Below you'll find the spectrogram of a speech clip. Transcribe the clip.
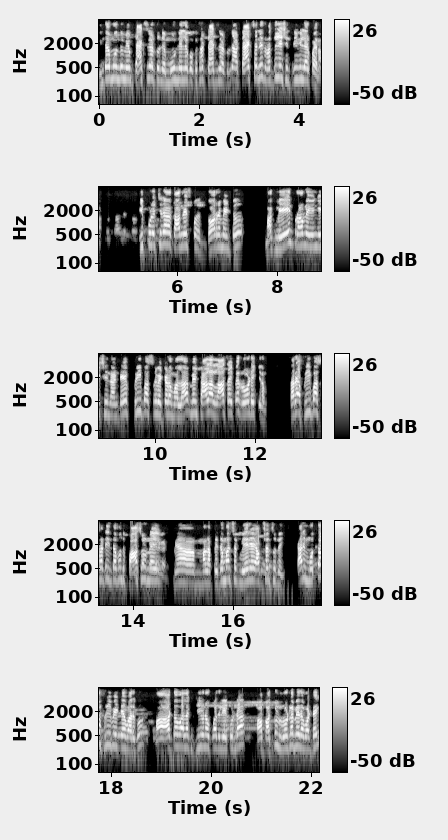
ఇంత ముందు మేము ట్యాక్స్ కడుతుండే మూడు నెలలకు ఒకసారి ట్యాక్స్ కడుతుండే. ఆ ట్యాక్స్ అనేది రద్దు చేసింది త్రీ వీలర్ పైన. ఇప్పుడు వచ్చిన కాంగ్రెస్ గవర్నమెంట్ మాకు మెయిన్ ప్రాబ్లం ఏం చేసిందంటే ఫ్రీ బస్సులు పెట్టడం వల్ల మేము చాలా లాస్ అయిపోయి రోడ్ ఎక్కినాం. సరే ఆ ఫ్రీ బస్ అంటే ఇంత ముందు పాసులు ఉన్నాయి. మళ్ళా పెద్ద మనుషులకు వేరే ఆప్షన్స్ ఉన్నాయి. కానీ మొత్తం ఫ్రీ పెట్టే వరకు మా ఆటో వాళ్ళకి జీవన ఉపాధి లేకుండా మా బతుకులు రోడ్ల మీద పడ్డాయి.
